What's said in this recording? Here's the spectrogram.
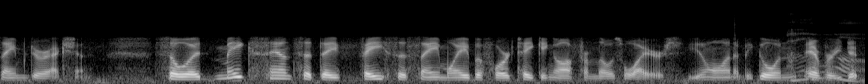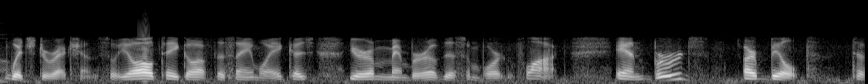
same direction. So it makes sense that they face the same way before taking off from those wires. You don't want to be going oh. every di- which direction. So you all take off the same way because you're a member of this important flock. And birds are built to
